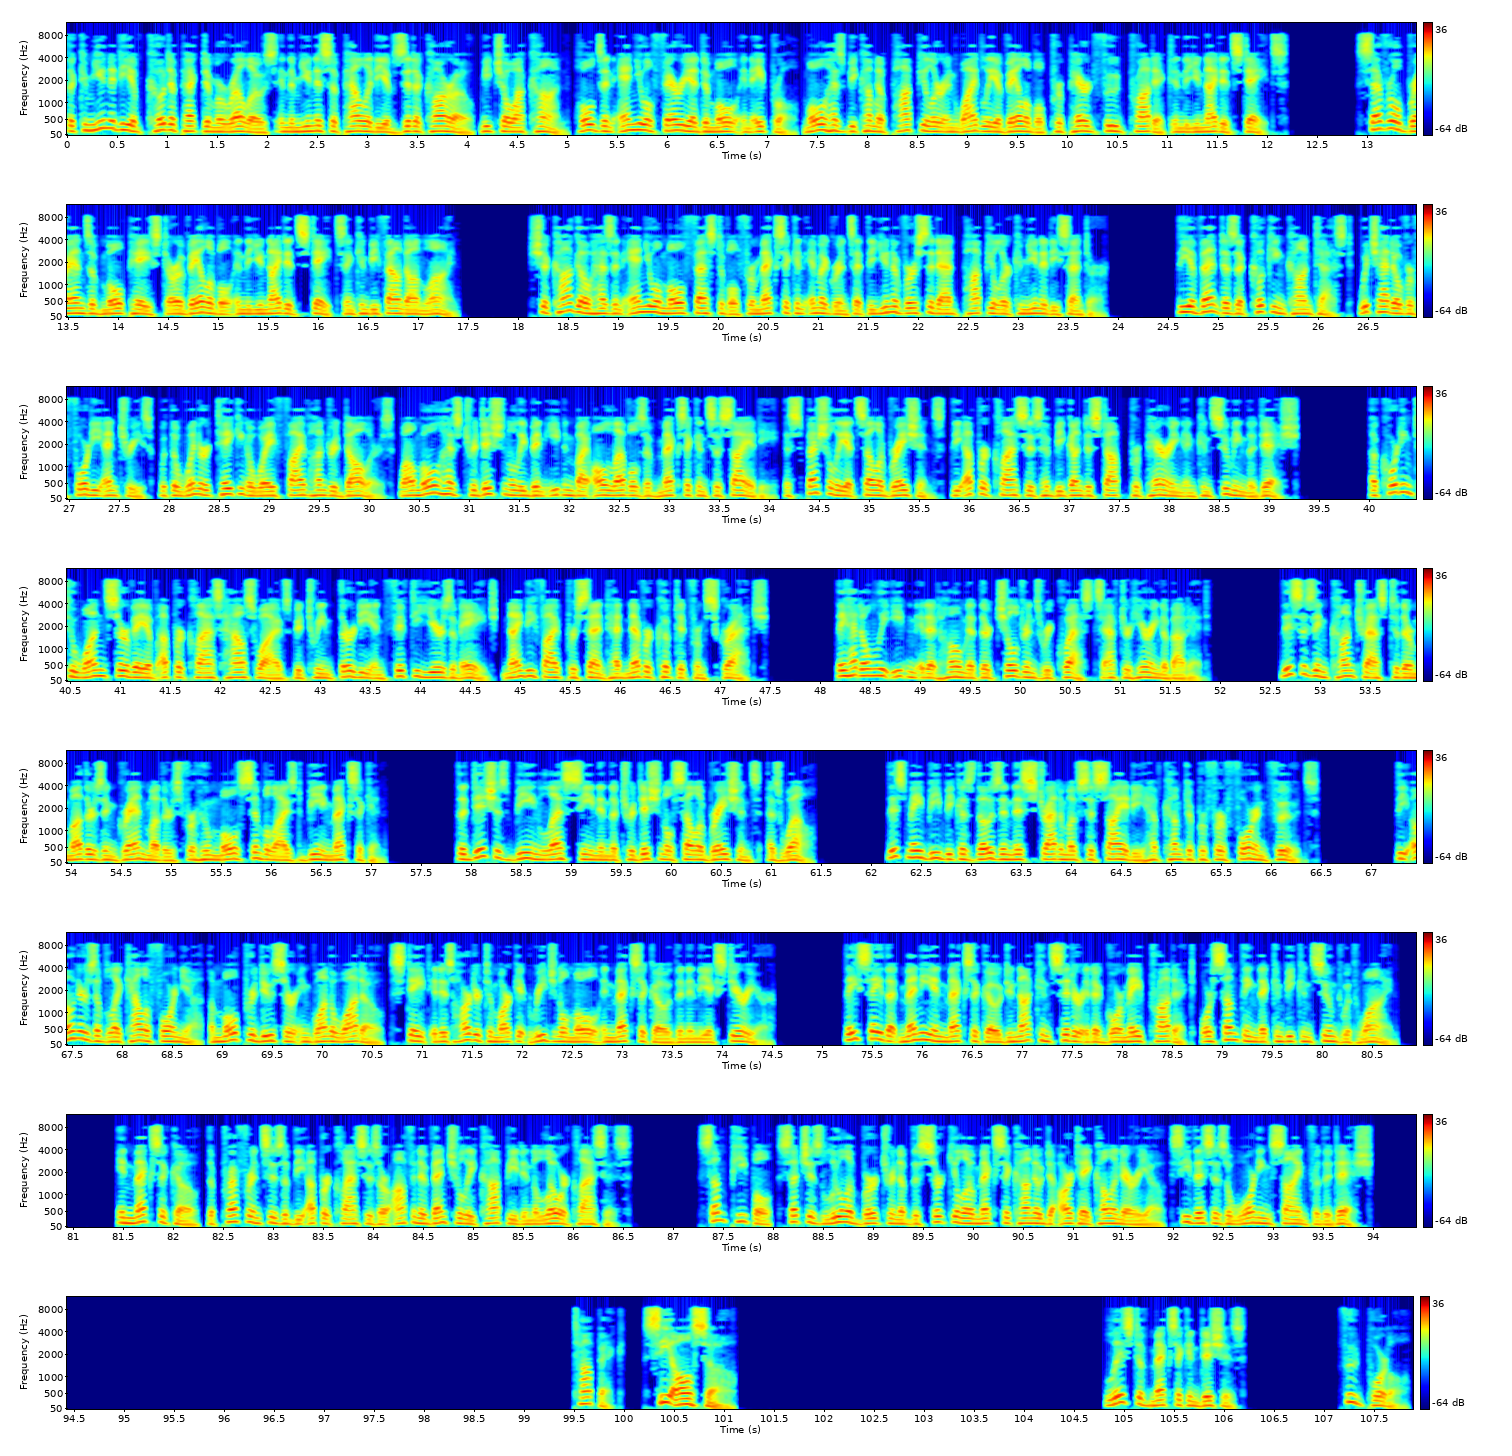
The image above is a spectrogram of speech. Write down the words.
The community of Coatepec de Morelos in the municipality of Zitácuaro, Michoacán, holds an annual Feria de Mole in April. Mole has become a popular and widely available prepared food product in the United States. Several brands of mole paste are available in the United States and can be found online. Chicago has an annual mole festival for Mexican immigrants at the Universidad Popular Community Center. The event is a cooking contest, which had over 40 entries, with the winner taking away $500. While mole has traditionally been eaten by all levels of Mexican society, especially at celebrations, the upper classes have begun to stop preparing and consuming the dish. According to one survey of upper-class housewives between 30 and 50 years of age, 95% had never cooked it from scratch. They had only eaten it at home at their children's requests after hearing about it. This is in contrast to their mothers and grandmothers for whom mole symbolized being Mexican. The dish is being less seen in the traditional celebrations, as well. This may be because those in this stratum of society have come to prefer foreign foods. The owners of La California, a mole producer in Guanajuato, state it is harder to market regional mole in Mexico than in the exterior. They say that many in Mexico do not consider it a gourmet product, or something that can be consumed with wine. In Mexico, the preferences of the upper classes are often eventually copied in the lower classes. Some people, such as Lula Bertran of the Círculo Mexicano de Arte Culinario, see this as a warning sign for the dish. See also. List of Mexican dishes. Food portal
